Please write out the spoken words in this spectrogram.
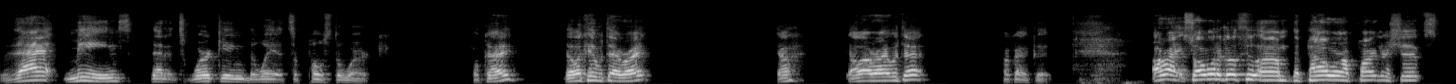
that means that it's working the way it's supposed to work. Okay? Y'all okay with that, right? Y'all, y'all all right with that? Okay, good. All right, so I want to go through um, the power of partnerships.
